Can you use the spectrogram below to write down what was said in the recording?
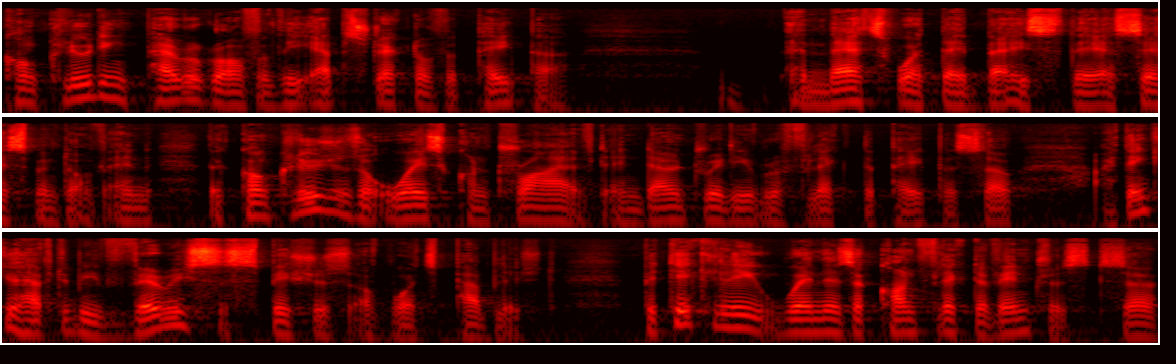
concluding paragraph of the abstract of a paper. And that's what they base their assessment of. And the conclusions are always contrived and don't really reflect the paper. So I think you have to be very suspicious of what's published particularly when there's a conflict of interest. So,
